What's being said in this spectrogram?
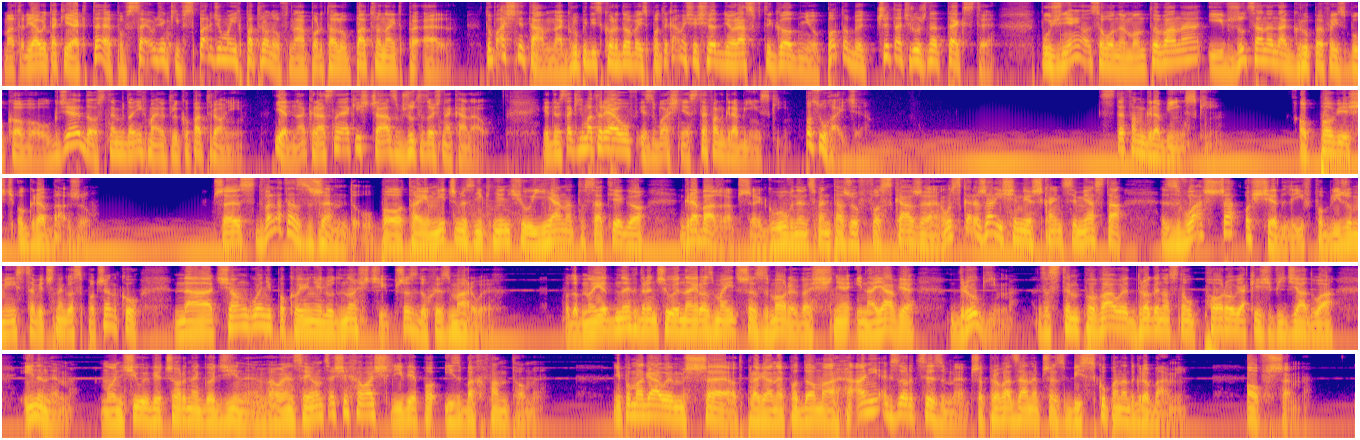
Materiały takie jak te powstają dzięki wsparciu moich patronów na portalu patronite.pl. To właśnie tam, na grupie Discordowej, spotykamy się średnio raz w tygodniu, po to, by czytać różne teksty. Później są one montowane i wrzucane na grupę facebookową, gdzie dostęp do nich mają tylko patroni. Jednak raz na jakiś czas wrzucę coś na kanał. Jednym z takich materiałów jest właśnie Stefan Grabiński. Posłuchajcie. Stefan Grabiński. Opowieść o grabarzu. Przez dwa lata z rzędu, po tajemniczym zniknięciu Jana Tosatiego, grabarza przy głównym cmentarzu w Foskarze, uskarżali się mieszkańcy miasta, zwłaszcza osiedli w pobliżu miejsca wiecznego spoczynku, na ciągłe niepokojenie ludności przez duchy zmarłych. Podobno jednych dręczyły najrozmaitsze zmory we śnie i na jawie, drugim zastępowały drogę nocną porą jakieś widziadła, innym mąciły wieczorne godziny, wałęsające się hałaśliwie po izbach fantomy. Nie pomagały msze odprawiane po domach, ani egzorcyzmy przeprowadzane przez biskupa nad grobami. Owszem,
